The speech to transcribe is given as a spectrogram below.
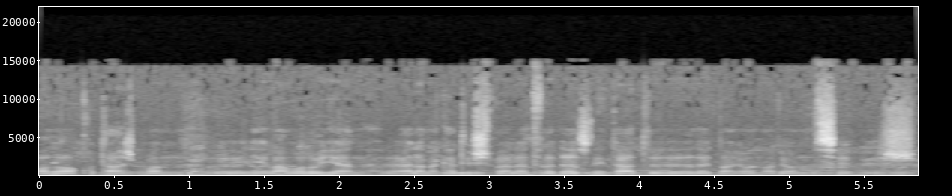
az alkotásban nyilvánvaló ilyen elemeket is fel lehet fedezni, tehát ez egy nagyon-nagyon szép és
